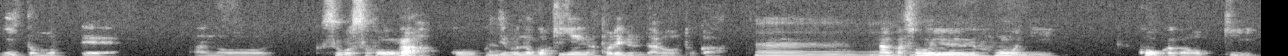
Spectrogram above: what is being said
いいと思って、あの、過ごす方がこう自分のご機嫌が取れるんだろうとか、うんうんなんかそういう方に効果が大きい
